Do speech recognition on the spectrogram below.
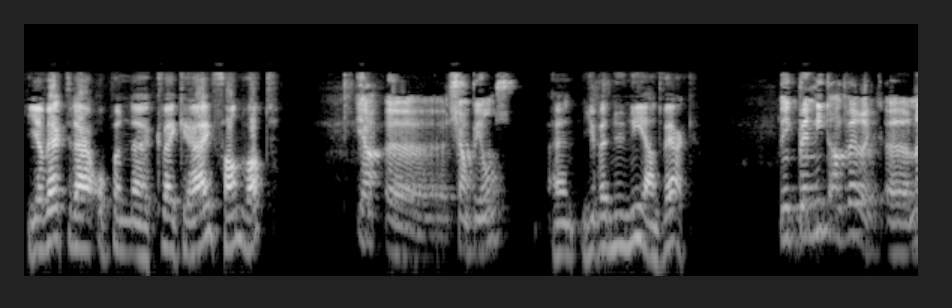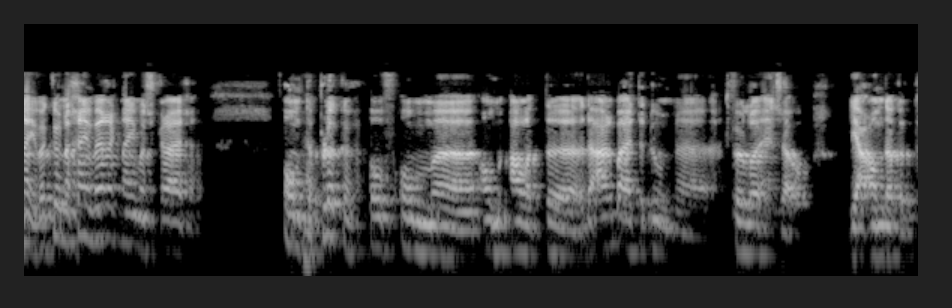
je werkte daar op een kwekerij van wat? Ja, champignons. En je bent nu niet aan het werk? Ik ben niet aan het werk. nee, we kunnen geen werknemers krijgen om ja. te plukken of om, uh, om al het, uh, de arbeid te doen, het vullen en zo. Ja, omdat het,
